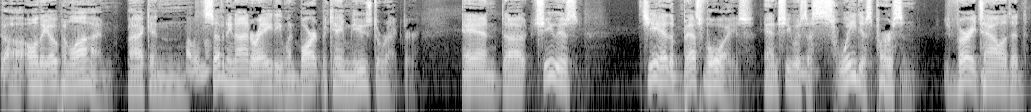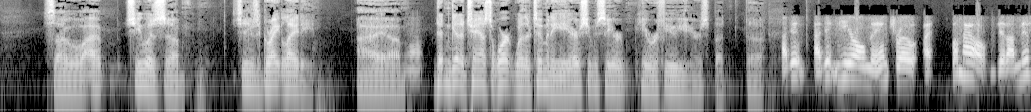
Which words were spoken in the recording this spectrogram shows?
uh, on the open line back in '79 or '80 when Bart became news director, and uh, she was she had the best voice, and she was the sweetest person. Very talented. So uh, she was uh, she was a great lady. I uh, yeah. didn't get a chance to work with her too many years. She was here here a few years, but uh, I didn't. I didn't hear on the intro. I, somehow, did I miss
